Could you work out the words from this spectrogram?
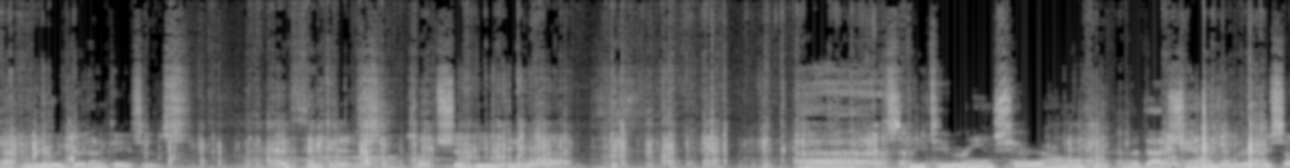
Not really good on cases. I think it is. So it should be the uh, uh, 72 Ranchero and the Dodge Challenger we already saw.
